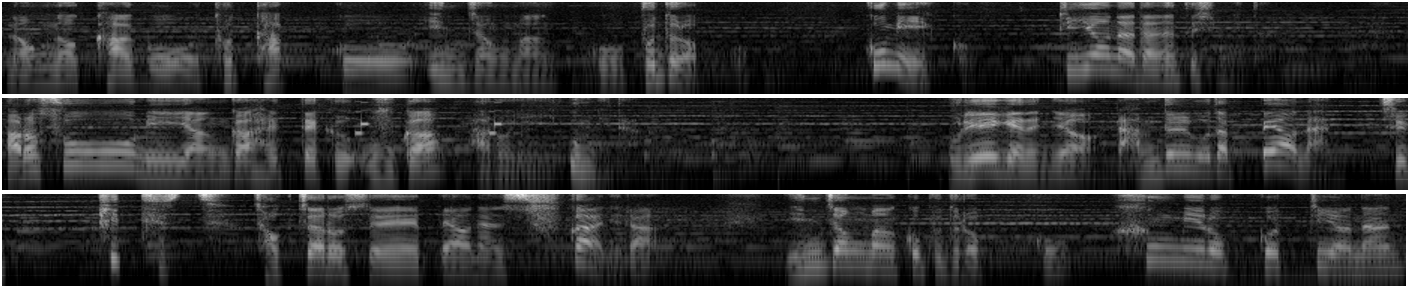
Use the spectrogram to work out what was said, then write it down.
넉넉하고 도탑고 인정 많고 부드럽고 꿈이 있고 뛰어나다는 뜻입니다. 바로 수미양가 할 때 그 우가 바로 이 우입니다. 우리에게는요 남들보다 빼어난 즉 피티스트 적자로서의 빼어난 수가 아니라 인정 많고 부드럽고 흥미롭고 뛰어난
